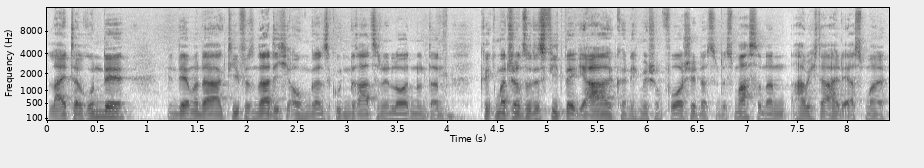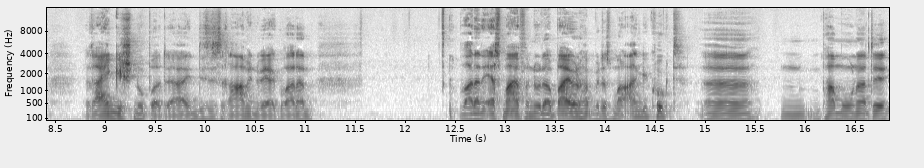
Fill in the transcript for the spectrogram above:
Leiterrunde in der man da aktiv ist. Und da hatte ich auch einen ganz guten Draht zu den Leuten und dann kriegt man schon so das Feedback, ja, könnte ich mir schon vorstellen, dass du das machst. Und dann habe ich da halt erstmal reingeschnuppert, ja, in dieses Rahmenwerk. War dann, war dann erstmal einfach nur dabei und habe mir das mal angeguckt, äh, ein paar Monate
